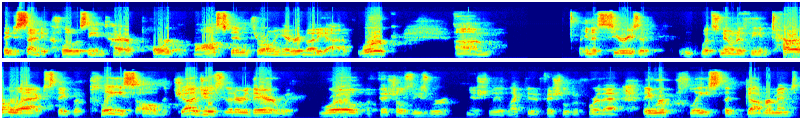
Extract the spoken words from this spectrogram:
They decide to close the entire port of Boston, throwing everybody out of work. Um, in a series of what's known as the Intolerable Acts, they replace all the judges that are there with royal officials. These were initially elected officials before that. They replace the government.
